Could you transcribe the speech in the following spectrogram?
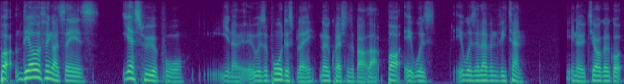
but the other thing I'd say is, yes, we were poor. You know, it was a poor display, no questions about that. But it was it was 11 v 10. You know, Thiago got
